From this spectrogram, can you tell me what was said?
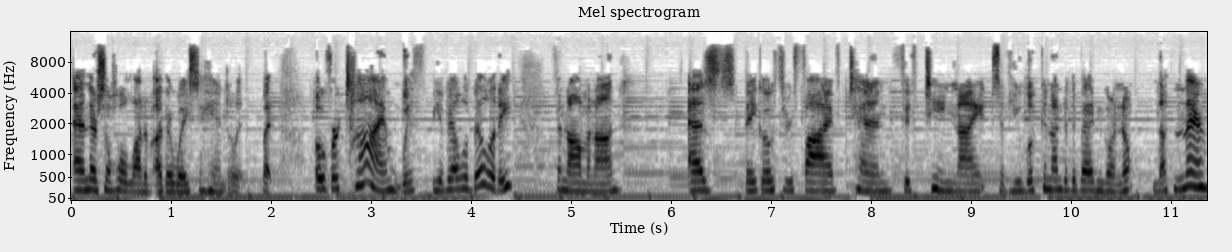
and there's a whole lot of other ways to handle it. But over time, with the availability phenomenon, as they go through 5, 10, 15 nights of you looking under the bed and going, nope, nothing there,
